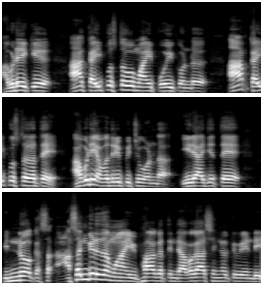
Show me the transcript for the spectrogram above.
അവിടേക്ക് ആ കൈപ്പുസ്തകവുമായി പോയിക്കൊണ്ട് ആ കൈപ്പുസ്തകത്തെ അവിടെ അവതരിപ്പിച്ചുകൊണ്ട് ഈ രാജ്യത്തെ പിന്നോക്ക അസംഘടിതമായ വിഭാഗത്തിന്റെ അവകാശങ്ങൾക്ക് വേണ്ടി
